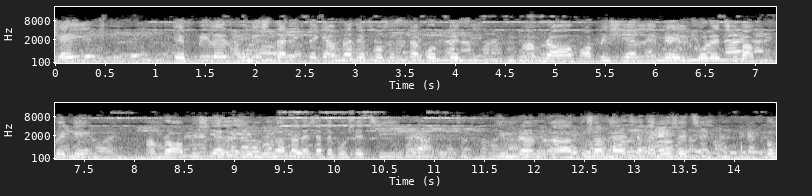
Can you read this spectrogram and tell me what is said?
সেই এপ্রিলের উনিশ তারিখ থেকে আমরা যে প্রসেসটা করতেছি, আমরা অফিসিয়ালি মেইল করেছি বাফুফেকে। আমরা অফিসিয়ালি ইমরুল হাসানের সাথে বসেছি, ইমরান তুষার ভাইয়ের সাথে বসেছি এবং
